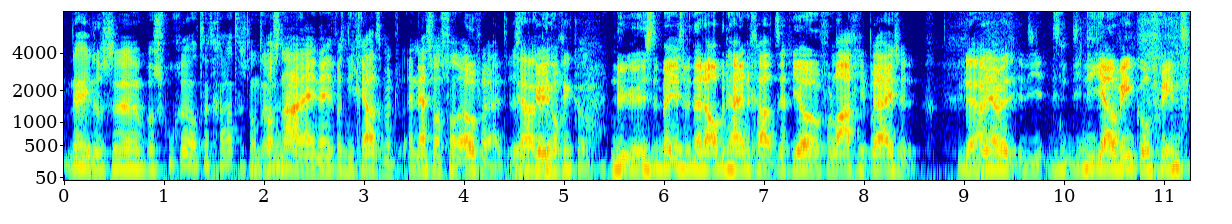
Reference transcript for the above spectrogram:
Nee, dat is, eh, was vroeger altijd gratis. Dan Het was, nou, nee, nee, het was niet gratis, maar NS was van de overheid. Dus ja, dan kun je nog... Nu is het een beetje als je naar de Albert Heijn gaat en zegt, yo, verlaag je prijzen. Ja. Ja, niet jouw winkel, vriend.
